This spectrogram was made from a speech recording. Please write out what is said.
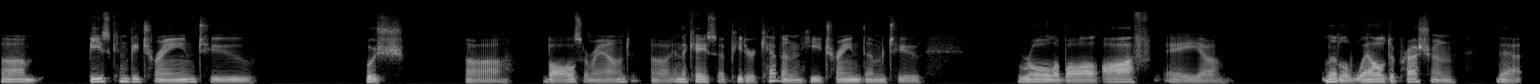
Um, bees can be trained to push uh, balls around. Uh, in the case of Peter Kevan, he trained them to roll a ball off a uh, little well depression that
